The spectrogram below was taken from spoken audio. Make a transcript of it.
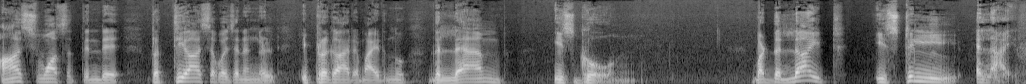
ആശ്വാസത്തിന്റെ പ്രത്യാശ വചനങ്ങൾ ഇപ്രകാരമായിരുന്നു the lamp is gone but the light is still a life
